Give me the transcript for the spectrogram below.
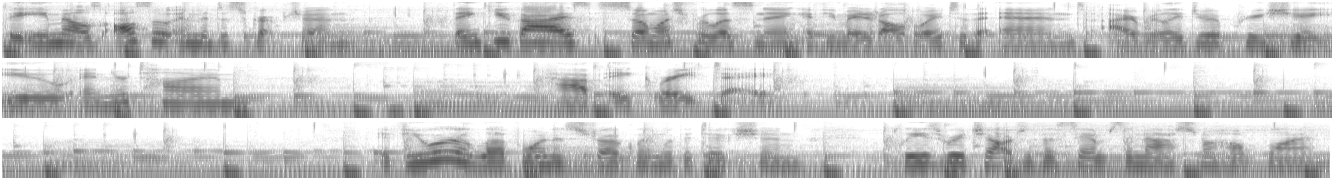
The email is also in the description. Thank you guys so much for listening. If you made it all the way to the end, I really do appreciate you and your time. Have a great day. If you or a loved one is struggling with addiction, please reach out to the SAMHSA National Helpline.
